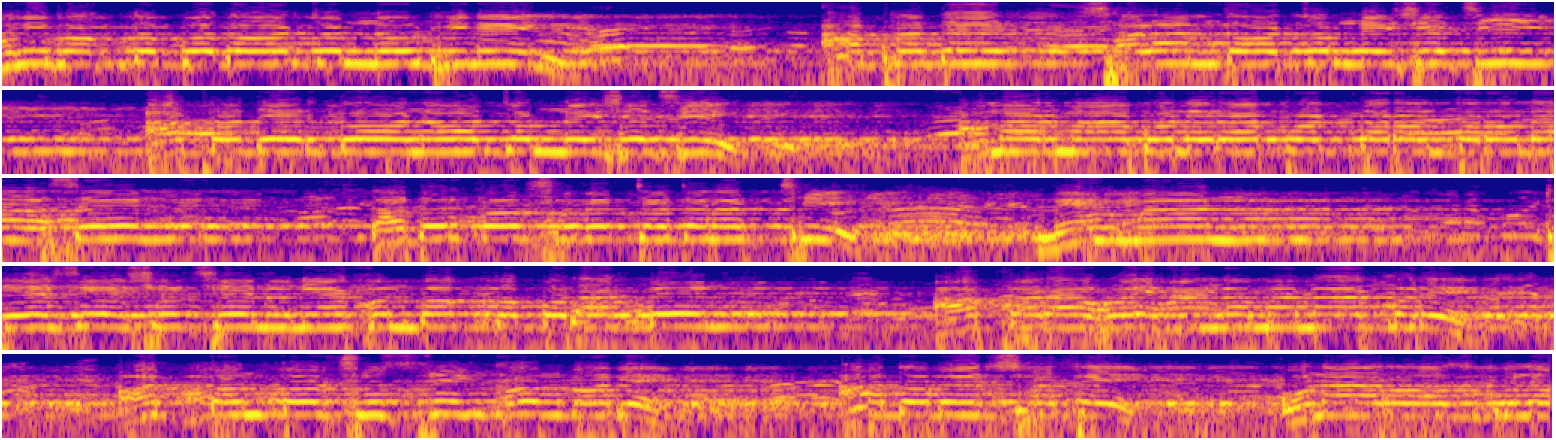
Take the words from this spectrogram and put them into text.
আমি বক্তব্য দেওয়ার জন্য উঠি নাই। আপনাদের সালাম দেওয়ার জন্য এসেছি, আপনাদের দোয়া নেওয়ার জন্য এসেছি। আমার মা বোনেরা পর্দার অন্তরালে আছেন, তাদেরকেও শুভেচ্ছা জানাচ্ছি। মেহমান স্টেজে এসেছেন, উনি এখন বক্তব্য রাখবেন। আপনারা হয়ে অত্যন্ত সুশৃঙ্খল ভাবে আদবের সাথে ওনার ওয়াজগুলো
